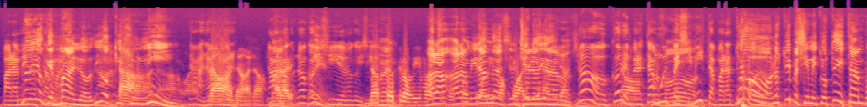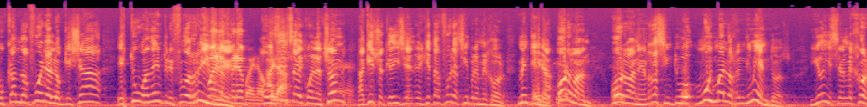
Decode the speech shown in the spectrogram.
Para mí no, digo que es malo, digo que es un ni. No, no, no. No, coincido, no coincido. Nosotros vimos. Ahora, Miranda es el chelo día de Racing. No, corre, pero está muy pesimista para todo. No, no estoy pesimista. Ustedes están buscando afuera lo que ya estuvo adentro y fue horrible. Bueno, pero. Bueno, ¿Ustedes saben cuáles son? Eh. Aquellos que dicen el que está afuera siempre es mejor. Mentira. Orban, Orban en Racing tuvo muy malos rendimientos y hoy es el mejor.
